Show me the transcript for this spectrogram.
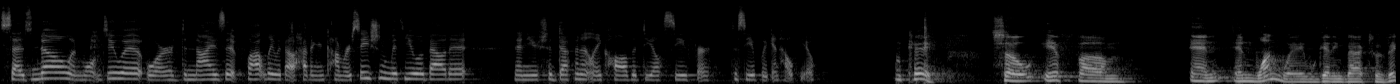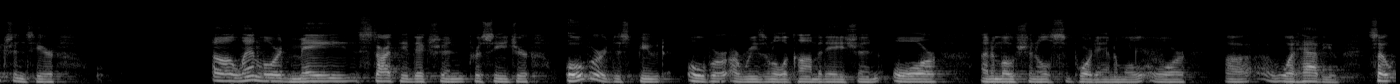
says no and won't do it or denies it flatly without having a conversation with you about it, then you should definitely call the DLC for, to see if we can help you. Okay, so if, um, and, and one way, we're getting back to evictions here, a landlord may start the eviction procedure over a dispute over a reasonable accommodation or an emotional support animal or uh, what have you. So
